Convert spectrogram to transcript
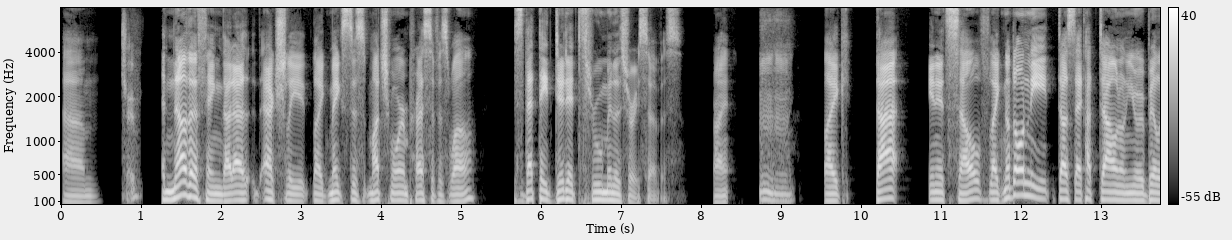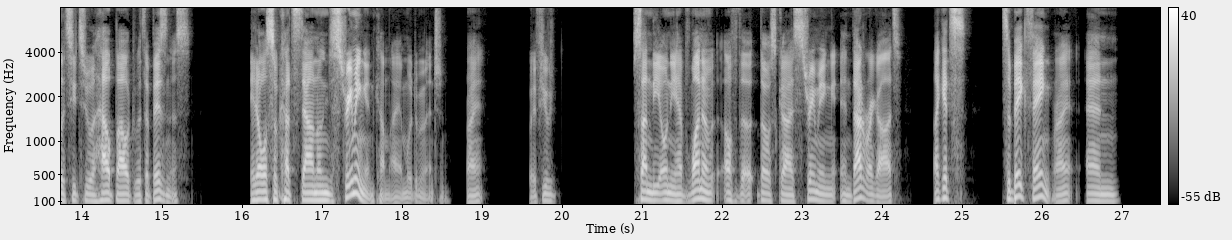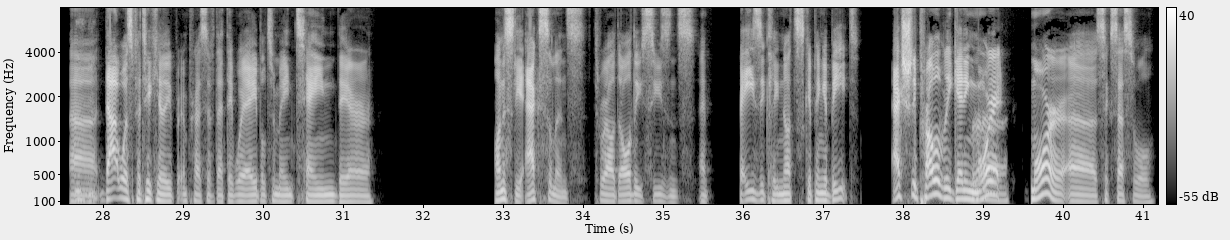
Um, true. another thing that actually like makes this much more impressive as well is that they did it through military service, right? hmm like that in itself like not only does that cut down on your ability to help out with a business it also cuts down on your streaming income i would imagine right? If you suddenly only have one of, of the, those guys streaming in that regard like it's it's a big thing right? And uh, that was particularly impressive that they were able to maintain their honestly excellence throughout all these seasons and basically not skipping a beat. Actually probably getting Uh, more uh, successful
